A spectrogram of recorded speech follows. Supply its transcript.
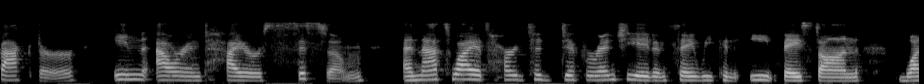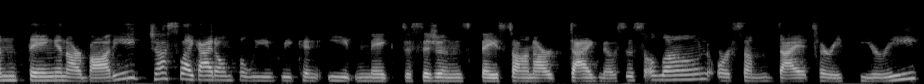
factor in our entire system. And that's why it's hard to differentiate and say we can eat based on one thing in our body, just like I don't believe we can eat and make decisions based on our diagnosis alone or some dietary theory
